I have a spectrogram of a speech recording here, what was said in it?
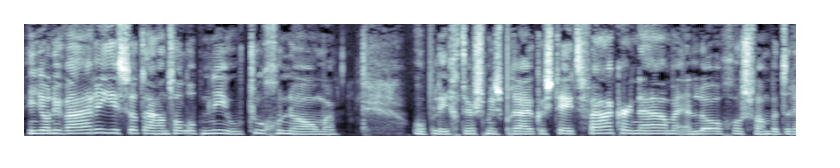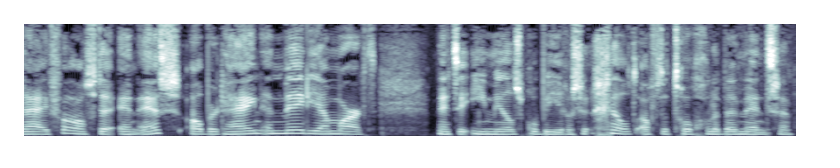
In januari is dat aantal opnieuw toegenomen. Oplichters misbruiken steeds vaker namen en logo's van bedrijven als de NS, Albert Heijn en Mediamarkt. Met de e-mails proberen ze geld af te troggelen bij mensen.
